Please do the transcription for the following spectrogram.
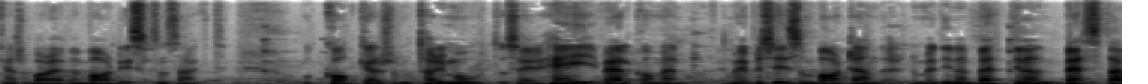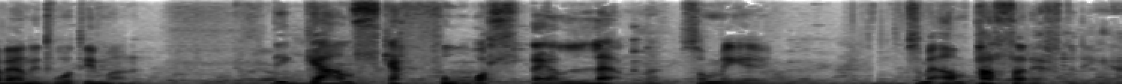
Kanske bara även bardisk som sagt. Och kockar som tar emot och säger hej, välkommen. De är precis som bartender. De är dina, dina bästa vän i två timmar. Det är ganska få ställen som är, som är anpassade efter det.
